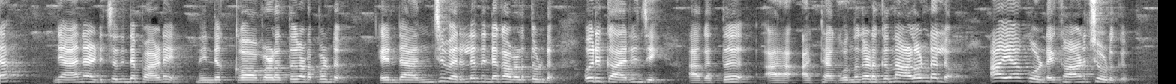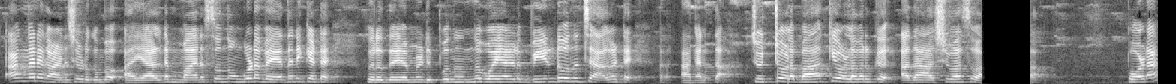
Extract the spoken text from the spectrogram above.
ഡാ ഞാൻ അടിച്ചതിന്റെ പാടെ നിന്റെ കവളത്ത് കിടപ്പുണ്ട്. എന്റെ അഞ്ച് വിരൽ നിന്റെ കവളത്തുണ്ട്. ഒരു കാര്യം ചെയ് അകത്ത് അറ്റാക്ക് വന്ന് കിടക്കുന്ന ആളുണ്ടല്ലോ. അയാൾക്ക് കൊണ്ടേ കാണിച്ചു കൊടുക്ക്. അങ്ങനെ കാണിച്ചു കൊടുക്കുമ്പോൾ അയാളുടെ മനസ്സൊന്നും കൂടെ വേദനിക്കട്ടെ. ഹൃദയമിടിപ്പ് നിന്ന് പോയി അയാൾ വീണ്ടും ഒന്ന് ചാകട്ടെ. അങ്ങനത്തെ ചുറ്റുമുള്ള ബാക്കിയുള്ളവർക്ക് അത് ആശ്വാസമാണ് പോടാ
